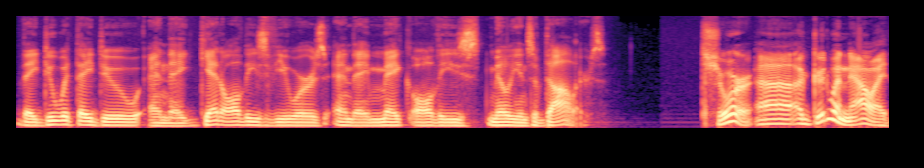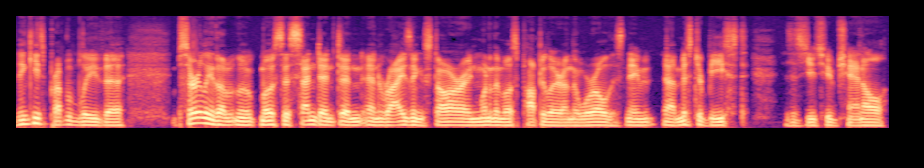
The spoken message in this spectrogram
they do what they do and they get all these viewers and they make all these millions of dollars. Sure. Uh, a good one now. I think he's probably the certainly the most ascendant and, and rising star and one of the most popular in the world. His name, uh, Mr. Beast, is his YouTube channel.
